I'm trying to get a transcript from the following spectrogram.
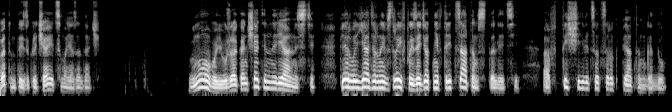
В этом-то и заключается моя задача. В новой, уже окончательной реальности первый ядерный взрыв произойдет не в 30-м столетии, а в 1945 году.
